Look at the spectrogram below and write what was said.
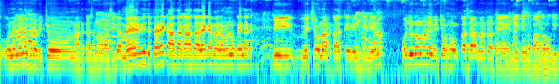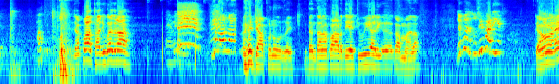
ਉਹਨਾਂ ਨੇ ਨਾ ਫਿਰ ਵਿੱਚੋਂ ਨਾਟਕਾ ਸੁਣਾਉਣਾ ਸੀਗਾ। ਮੈਂ ਵੀ ਦੁਪਹਿਰੇ ਕਾਸਦਾ ਕਾਸਦਾ ਰਹਿ ਗਿਆ ਮੈਂ ਰਮਨ ਨੂੰ ਕਹਿੰਦਾ ਕਿ ਵੀ ਵਿੱਚੋਂ ਨਾਟਕ ਕਰਕੇ ਵੇਖ ਲੈਂਦੇ ਆ ਨਾ। ਉਹ ਜਦੋਂ ਉਹਨਾਂ ਨੇ ਵਿੱਚੋਂ ਹੁਣ ਕਸਿਆ ਨਾਟਕ ਤੇ ਲੀਕਿੰਗ ਬੰਦ ਹੋ ਗਈ। ਜੱਪਾ ਹੱਥ ਆ ਜੂਗਾ ਤੇਰਾ। ਐਵੇਂ ਕੀ ਜੱਪ ਨੂਰ ਨੇ ਦੰਦਾਂ ਨਾਲ ਪਾੜਦੀ ਐ ਚੂਹੀ ਵਾਲੀ ਕੰਮ ਆ ਇਹਦਾ। ਕਿਉਂ? ਐ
